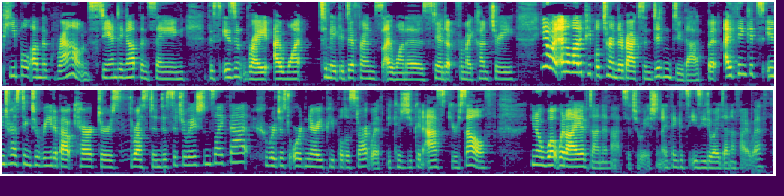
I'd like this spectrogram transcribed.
people on the ground standing up and saying, This isn't right. I want to make a difference. I want to stand up for my country. You know, and a lot of people turned their backs and didn't do that. But I think it's interesting to read about characters thrust into situations like that who were just ordinary people to start with because you can ask yourself, you know, what would I have done in that situation? I think it's easy to identify with.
